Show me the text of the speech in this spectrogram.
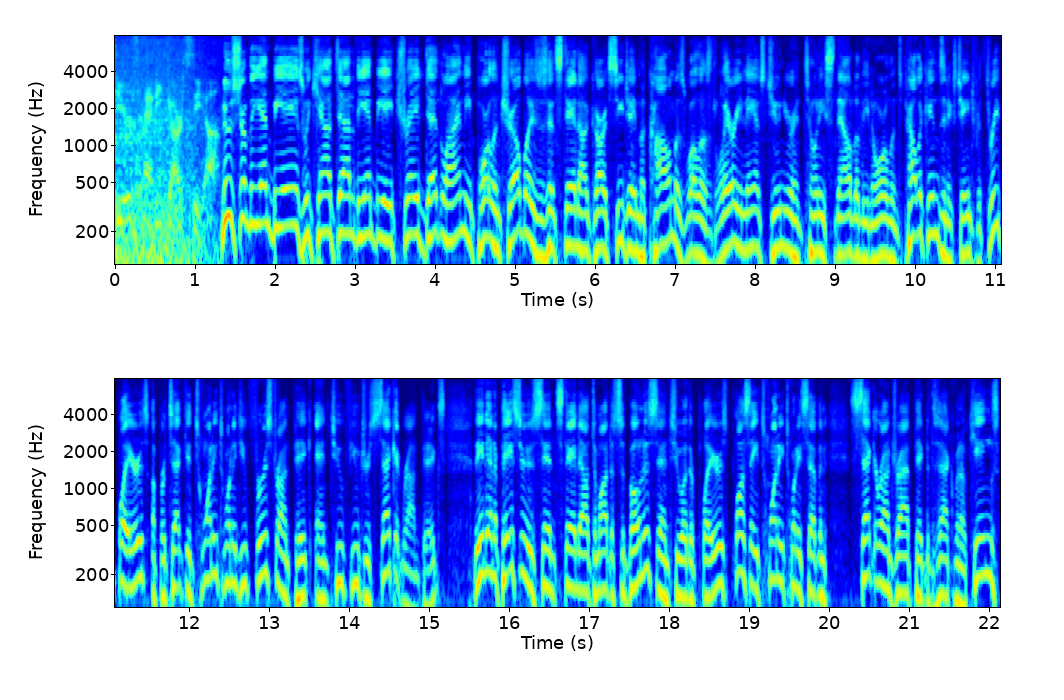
here's Eddie Garcia. News from the NBA as we count down to the NBA trade deadline. The Portland Trailblazers sent standout guard CJ McCollum as well as Larry Nance Jr. and Tony Snell to the New Orleans Pelicans in exchange for three players, a protected 2022 first round pick, and two future second round picks. The Indiana Pacers sent standout Domantas Sabonis and two other players, plus a 2027 second round draft pick to the Sacramento Kings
